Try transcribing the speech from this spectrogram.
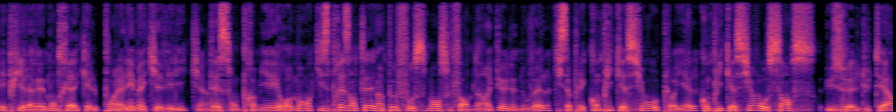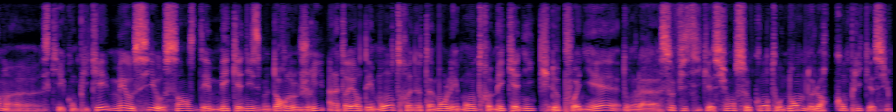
Et puis elle avait montré à quel point elle est machiavélique dès son premier roman qui se présentait un peu faussement sous forme d'un recueil de nouvelles qui s'appelait Complications au pluriel. Complications au sens usuel du terme, ce qui est compliqué, mais aussi au sens des mécanismes d'horlogerie à l'intérieur des montres, notamment les montres mécaniques de poignet dont la sophistication se compte au nombre de leurs complications.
